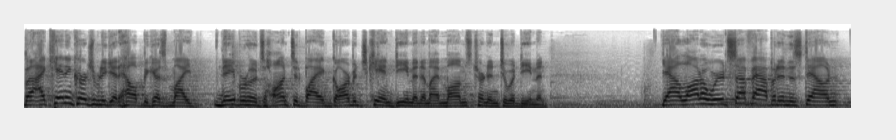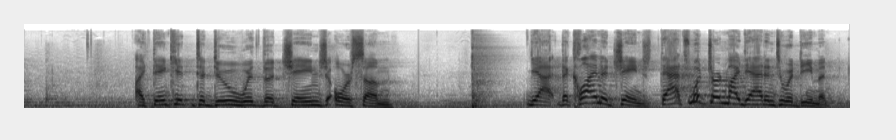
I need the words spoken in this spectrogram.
But I can't encourage him to get help because my neighborhood's haunted by a garbage can demon and my mom's turned into a demon. Yeah, a lot of weird stuff happened in this town. I think it to do with the change or some... Yeah, the climate change. That's what turned my dad into a demon.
